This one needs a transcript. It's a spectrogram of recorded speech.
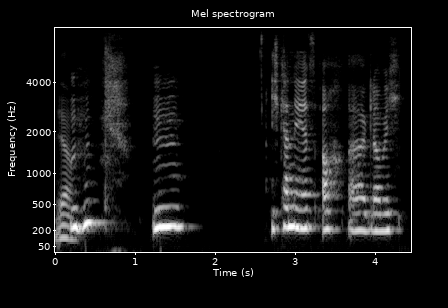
ja. Mhm. mhm. Ich kann dir jetzt auch, äh, glaube ich,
